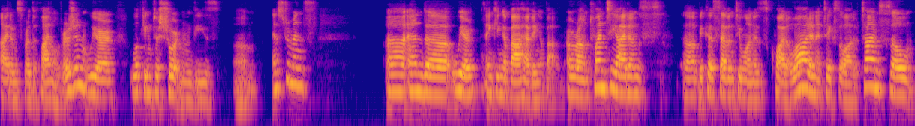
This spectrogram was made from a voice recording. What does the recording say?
items for the final version. We are looking to shorten these um, instruments. Uh, and we are thinking about having about around 20 items because 71 is quite a lot and it takes a lot of time. So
